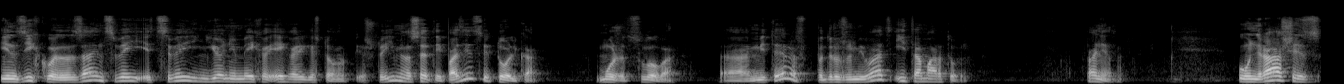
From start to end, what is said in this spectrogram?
инзих зайн цвей иньони мейха что именно с этой позиции только может слово э, Митеров подразумевать и Тамар тоже. Понятно. Он Рашис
